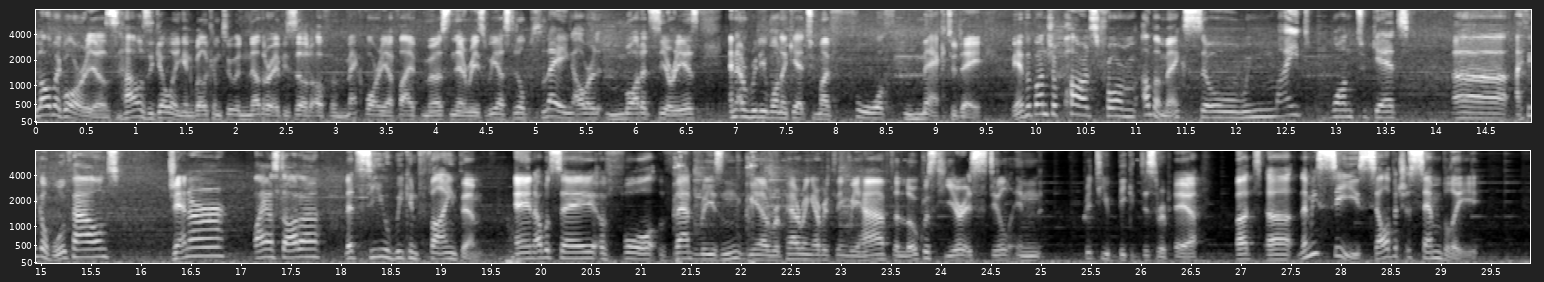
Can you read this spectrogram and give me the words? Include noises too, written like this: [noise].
Hello Mech Warriors, how's it going and welcome to another episode of Mech Warrior 5 Mercenaries. We are still playing our modded series and I really want to get to my fourth mech today. We have a bunch of parts from other mechs, so we might want to get, uh, I think a Wolfhound, Jenner, Firestarter. Let's see if we can find them. And I would say uh, for that reason, we are repairing everything we have. The Locust here is still in pretty big disrepair. But uh, let me see, salvage assembly.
